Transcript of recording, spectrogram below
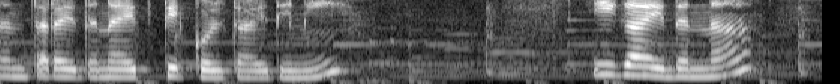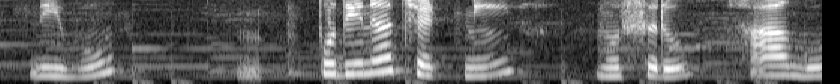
ನಂತರ ಇದನ್ನು ಎತ್ತಿಕೊಳ್ತಾ ಇದ್ದೀನಿ. ಈಗ ಇದನ್ನು ನೀವು ಪುದೀನ ಚಟ್ನಿ, ಮೊಸರು ಹಾಗೂ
